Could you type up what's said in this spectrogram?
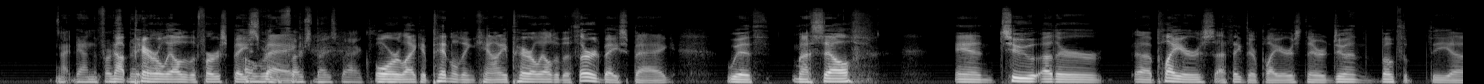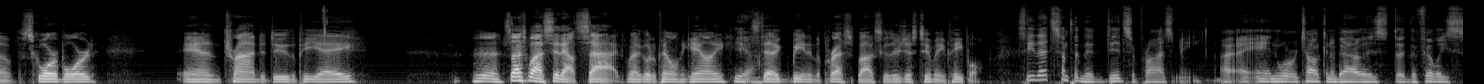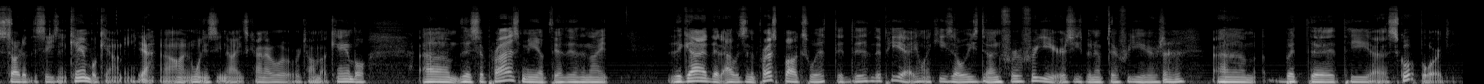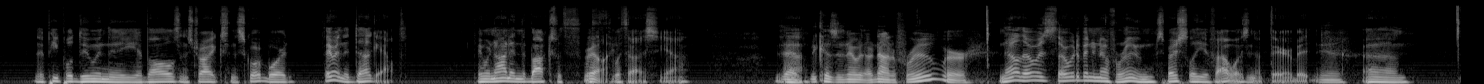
not down the first, not base, parallel to the first base over bag, the first base bag, or like at Pendleton County, parallel to the third base bag, with myself and two other uh, players. I think they're players. They're doing both the, the uh, scoreboard and trying to do the PA. So that's why I sit outside when I go to Pendleton County Yeah. instead of being in the press box because there's just too many people. See, that's something that did surprise me. Uh, and what we're talking about is the, the Fillies started the season at Campbell County. Yeah. uh, on Wednesday nights, kind of what we're talking about Campbell. Um, that surprised me up there the other night. the guy that I was in the press box with did the, the PA like he's always done for, for years. He's been up there for years. Uh-huh. Um, but the the uh, scoreboard, the people doing the balls and strikes and the scoreboard, they were in the dugout. They were not in the box with with, Really? with us. Yeah. Is that Yeah. because there's no, there's not enough room, or No, there was there would have been enough room, especially if I wasn't up there. But yeah? um,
